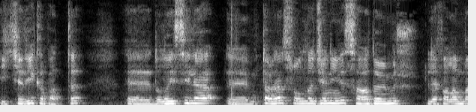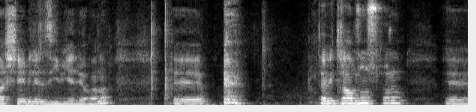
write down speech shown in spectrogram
ilk yarıyı kapattı. E, dolayısıyla e, muhtemelen solda Canini sağda Ömür'le falan başlayabiliriz gibi geliyor bana. E, Tabii Trabzonspor'un e,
